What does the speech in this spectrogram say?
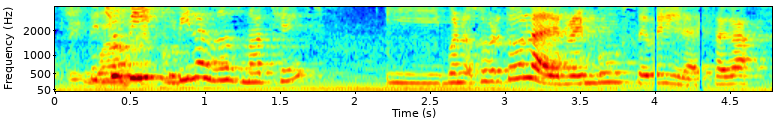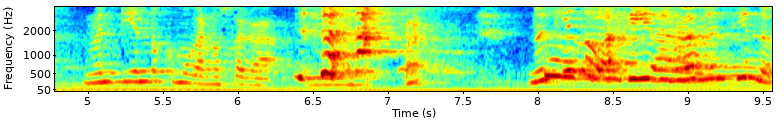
Sí, de wow, hecho, vi, cool. vi las dos matches y, bueno, sobre todo la de Rainbow Seven y la de Saga. No entiendo cómo ganó Saga. No entiendo, así, de verdad no entiendo.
